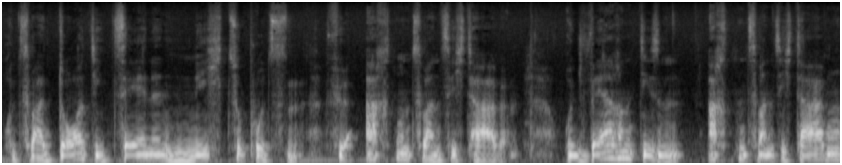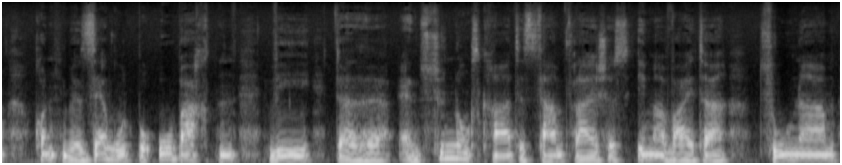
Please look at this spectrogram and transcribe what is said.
und zwar dort die Zähne nicht zu putzen für 28 Tage. Und während diesen 28 Tagen konnten wir sehr gut beobachten, wie der Entzündungsgrad des Zahnfleisches immer weiter zunahm,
